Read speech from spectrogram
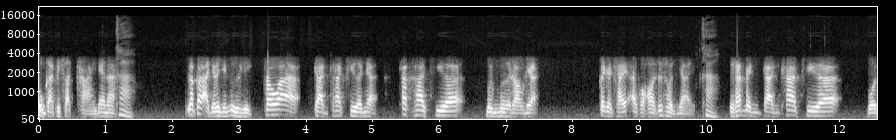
องค์การเภสัชขายเนี่ยนะแล้วก็อาจจะเป็นอย่างอื่นอีก เพราะว่าการฆ่าเชื้อเนี่ย ถ้าฆ่าเชื้อบนมือเราเนี่ย ก็จะใช้แอลกอฮอล์ซะส่วนใหญ่แต่ถ้าเป็นการฆ่าเชื้อบน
